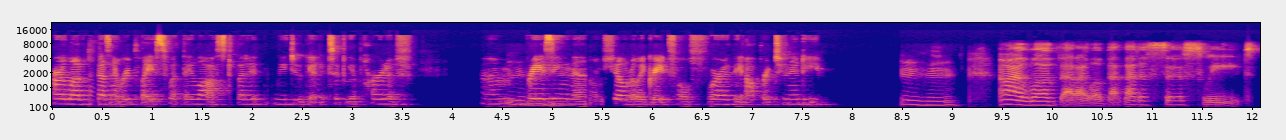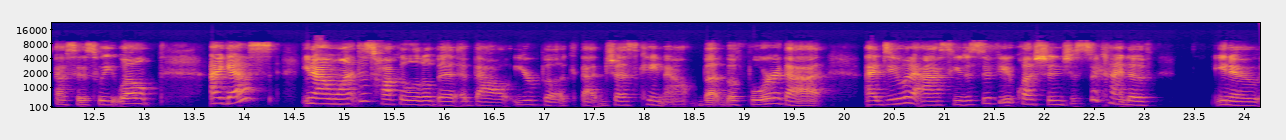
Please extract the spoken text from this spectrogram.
our love doesn't replace what they lost, but it, we do get to be a part of um, mm-hmm. raising them and feel really grateful for the opportunity. Mm-hmm. Oh, I love that. I love that. That is so sweet. That's so sweet. Well, I guess, you know, I want to talk a little bit about your book that just came out. But before that, I do want to ask you just a few questions just to kind of you know,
